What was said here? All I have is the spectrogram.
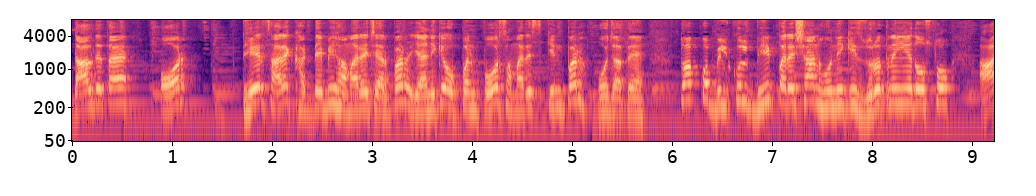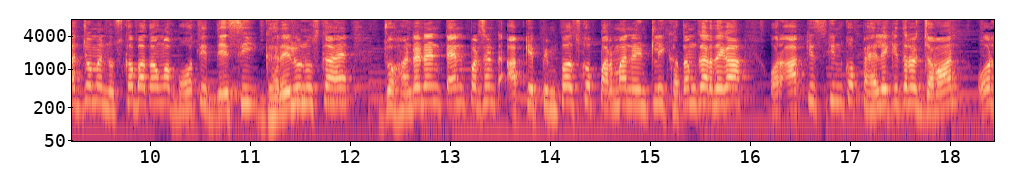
डाल देता है और ढेर सारे खड्डे भी हमारे चेहरे पर, यानी कि ओपन पोर्स हमारे स्किन पर हो जाते हैं। तो आपको बिल्कुल भी परेशान होने की ज़रूरत नहीं है दोस्तों। आज जो मैं नुस्खा बताऊँगा, बहुत ही देसी घरेलू नुस्खा है, जो 110 परसेंट आपके पिंपल्स को परमानेंटली खत्म कर देगा और आपकी स्किन को पहले की तरह जवान और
